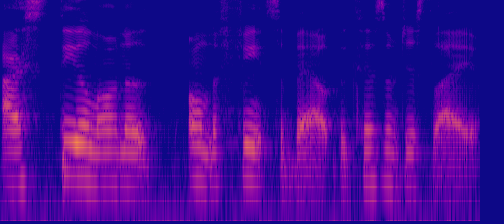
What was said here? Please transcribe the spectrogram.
are still on a on the fence about because I'm just like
